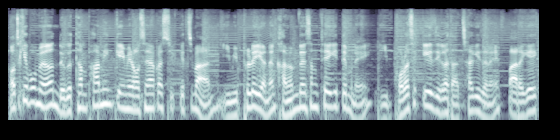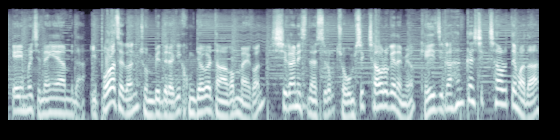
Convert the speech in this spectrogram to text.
어떻게 보면 느긋한 파밍 게임이라고 생각할 수 있겠지만 이미 플레이어는 감염된 상태이기 때문에 이 보라색 게 이지가 다 차기 전에 빠르게 게임을 진행해야 합니다. 이 보라색은 좀비들에게 공격을 당하건 말건 시간이 지날수록 조금씩 차오르게 되며 게이지가 한 칸씩 차오를 때마다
